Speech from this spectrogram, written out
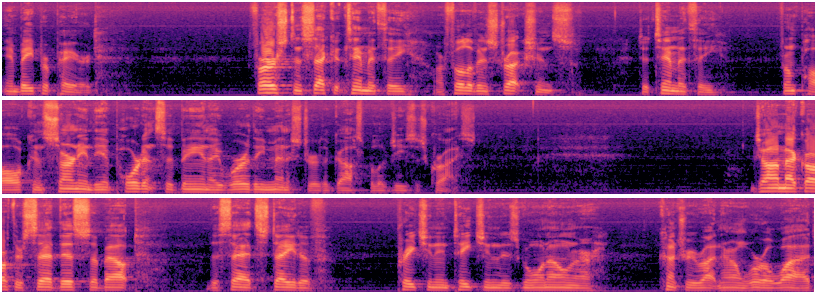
and be prepared. First and Second Timothy are full of instructions to Timothy from Paul concerning the importance of being a worthy minister of the gospel of Jesus Christ. John MacArthur said this about the sad state of preaching and teaching that is going on in our country right now and worldwide.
